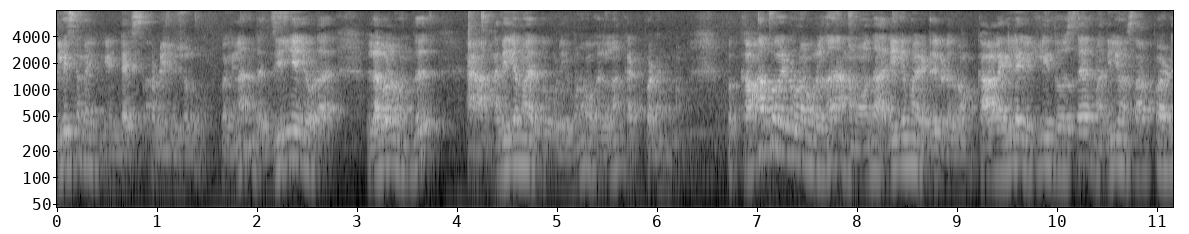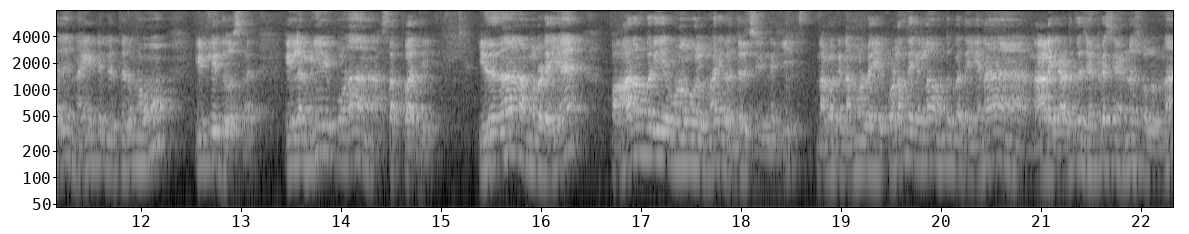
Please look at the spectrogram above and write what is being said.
கிளிசமிக் இண்டெக்ஸ் அப்படின்னு சொல்லுவோம். ஓகேங்களா? அந்த ஜிஐயோட லெவல் வந்து அதிகமாக இருக்கக்கூடிய உணவுகள்லாம் கட் பண்ணணும். இப்போ கார்போஹைட்ரேட் உணவுகள் தான் நம்ம வந்து அதிகமாக எடுத்துக்கிடுறோம். காலையில் இட்லி தோசை மதியம் சாப்பாடு நைட்டுக்கு திரும்பவும் இட்லி தோசை. இல்லை மீறி போனால் சப்பாத்தி. இதுதான் நம்மளுடைய பாரம்பரிய உணவுகள் மாதிரி வந்துருச்சு இன்னைக்கு. நமக்கு நம்மளுடைய குழந்தைகள்லாம் வந்து பார்த்தீங்கன்னா நாளைக்கு அடுத்த ஜென்ரேஷன் என்ன சொல்லும்னா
